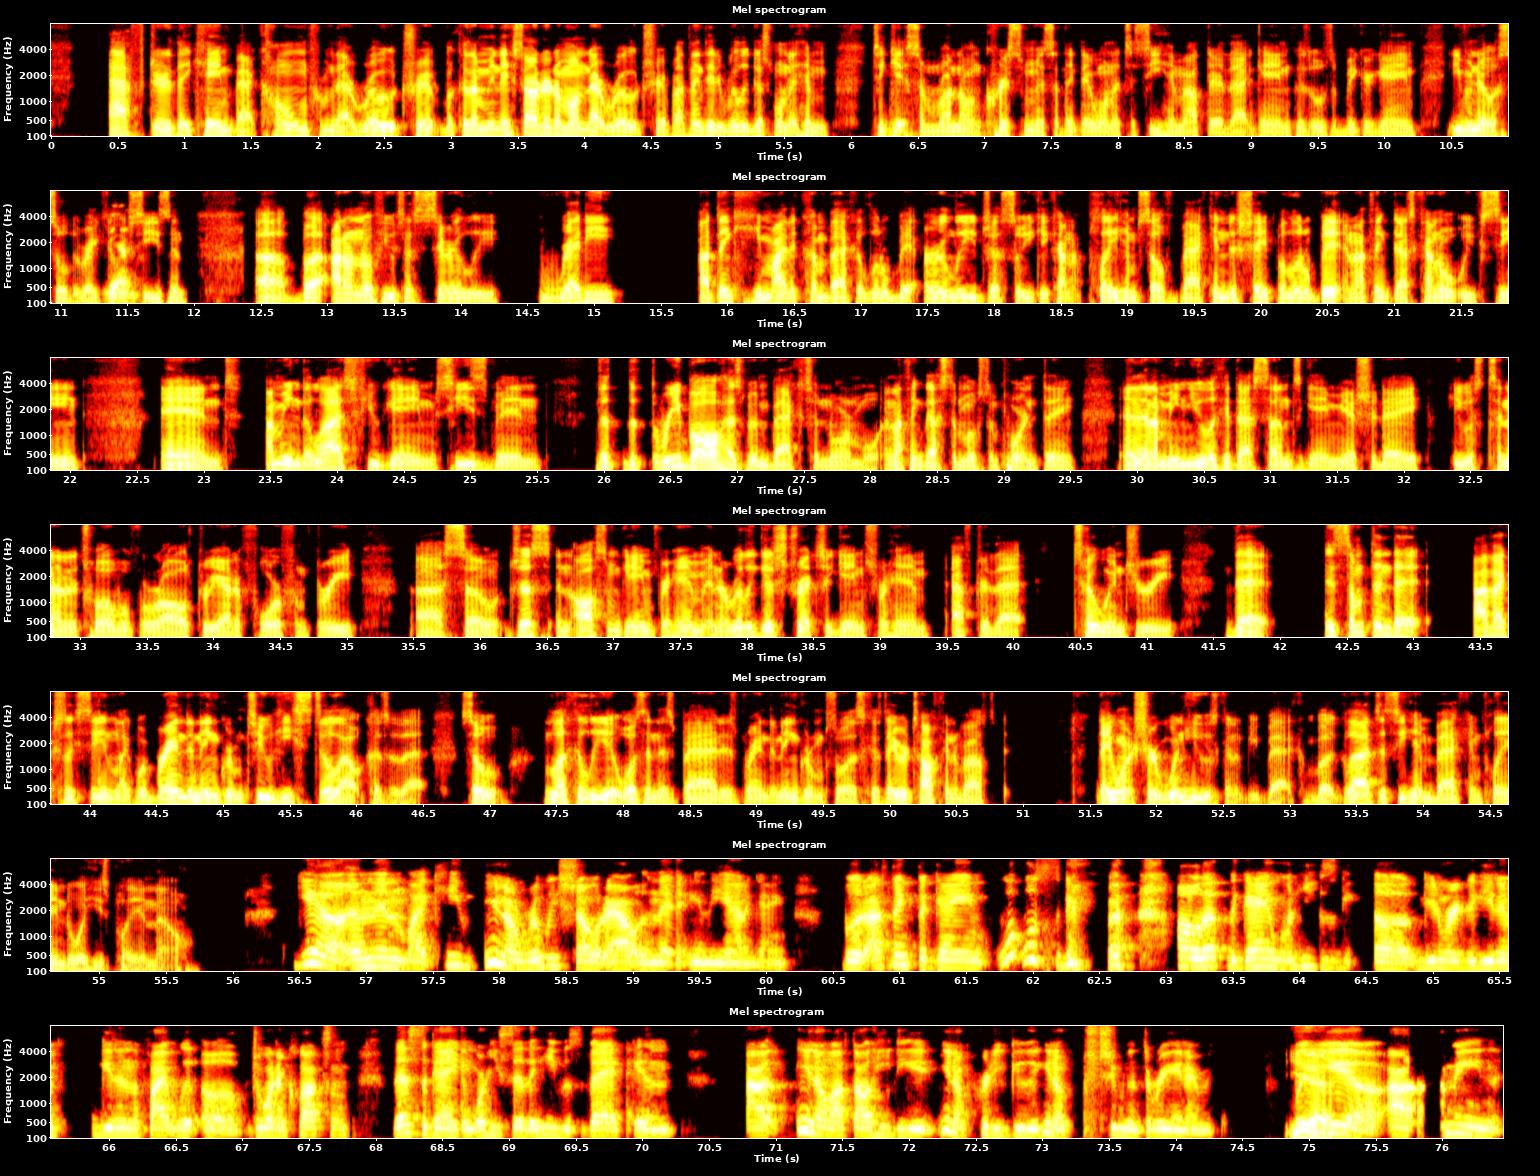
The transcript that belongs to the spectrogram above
after they came back home from that road trip, because I mean, they started him on that road trip. I think they really just wanted him to get some run on Christmas. I think they wanted to see him out there that game because it was a bigger game, even though it's still the regular Yeah. season. Uh, but I don't know if he was necessarily ready. I think he might have come back a little bit early just so he could kind of play himself back into shape a little bit. And I think that's kind of what we've seen. And I mean, the last few games, he's been the the three ball has been back to normal, and I think that's the most important thing. And then I mean, you look at that Suns game yesterday; he was ten out of twelve overall, three out of four from three. Uh, so just an awesome game for him, and a really good stretch of games for him after that toe injury. That is something that I've actually seen, like with Brandon Ingram too. He's still out because of that. So luckily, it wasn't as bad as Brandon Ingram's was because they were talking about they weren't sure when he was going to be back, but glad to see him back and playing the way he's playing now. Yeah, and then like he, you know, really showed out in that Indiana game. But I think the game, what was the game? oh, that the game when he was uh, getting ready to get in get in the fight with uh, Jordan Clarkson. That's the game where he said that he was back, and I, you know, I thought he did, you know, pretty good, you know, shooting three and everything. But Yeah. yeah, I, I mean,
